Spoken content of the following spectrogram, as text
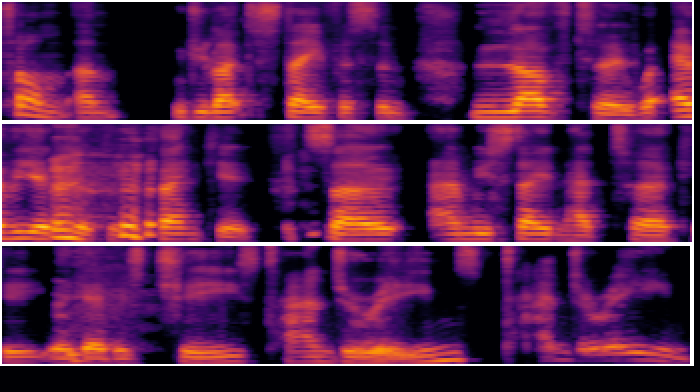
Tom, um, would you like to stay for some? Love to. Whatever you're cooking, thank you. So, and we stayed and had turkey. They gave us cheese, tangerines, tangerine,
